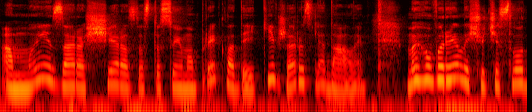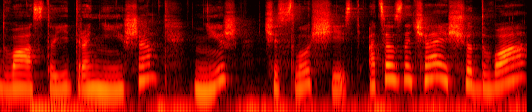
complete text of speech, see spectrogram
А ми зараз ще раз застосуємо приклади, які вже розглядали. Ми говорили, що число 2 стоїть раніше, ніж число 6. А це означає, що 2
